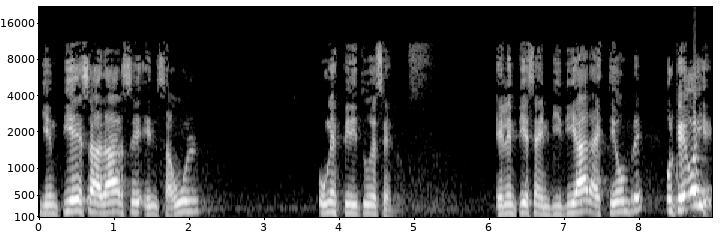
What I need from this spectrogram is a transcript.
Y empieza a darse en Saúl un espíritu de celos. Él empieza a envidiar a este hombre, porque, oye,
